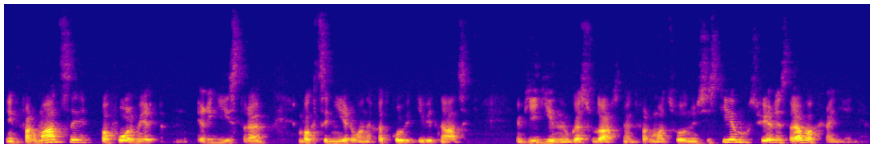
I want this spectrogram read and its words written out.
информации по форме регистра вакцинированных от COVID-19 в единую государственную информационную систему в сфере здравоохранения.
